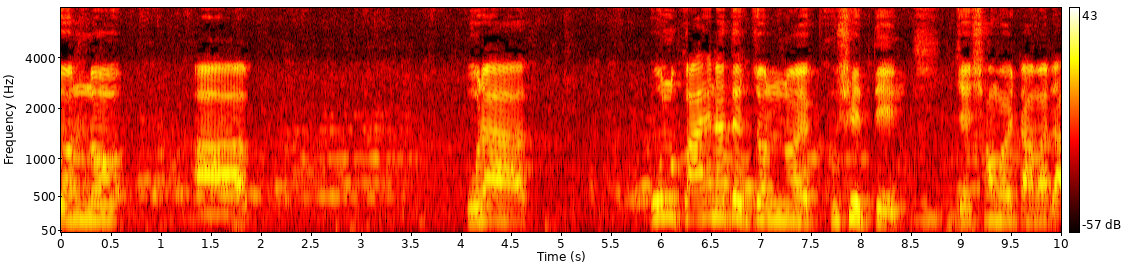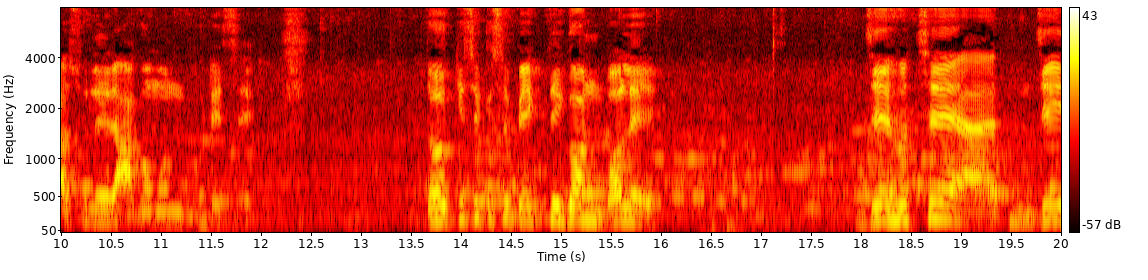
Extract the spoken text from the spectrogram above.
জন্য পুরা কুল কায়নাতের জন্য এক খুশির দিন, যে সময়টা আমার রাসুলের আগমন ঘটেছে। তো কিছু কিছু ব্যক্তিগণ বলে যে হচ্ছে যেই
